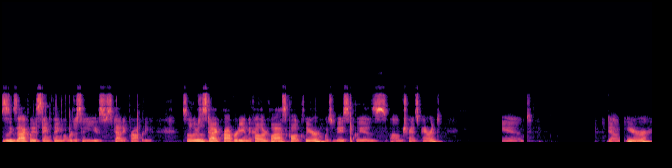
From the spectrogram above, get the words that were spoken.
this is exactly the same thing, but we're just going to use static property. So there's a static property in the color class called clear, which basically is um, transparent. And down here,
